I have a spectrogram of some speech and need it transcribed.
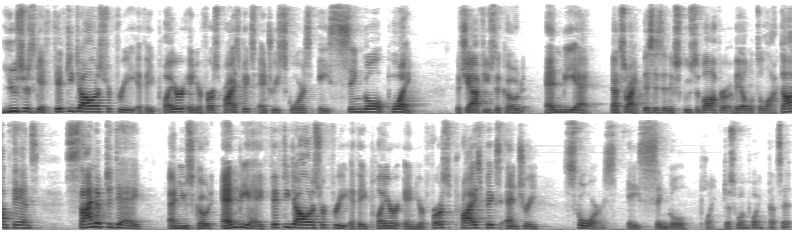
Users get $50 for free if a player in your first PrizePicks entry scores a single point. But you have to use the code NBA. That's right, this is an exclusive offer available to locked on fans. Sign up today and use code NBA $50 for free if a player in your first PrizePicks entry scores a single point. Just one point, that's it.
